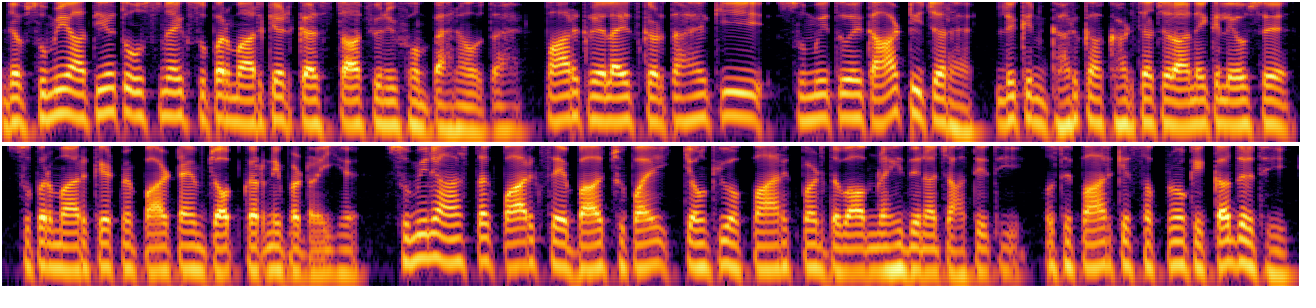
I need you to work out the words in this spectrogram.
जब सुमी आती है तो उसने एक सुपरमार्केट का स्टाफ यूनिफॉर्म पहना होता है। पार्क रियलाइज़ करता है कि सुमी तो एक आर्ट टीचर है, लेकिन घर का खर्चा चलाने के लिए उसे सुपरमार्केट में पार्ट टाइम जॉब करनी पड़ रही है। सुमी ने आज तक पार्क से बात छुपाई, क्योंकि वो पार्क पर दबाव नहीं देना चाहती थी। उसे पार्क के सपनों की कदर थी।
